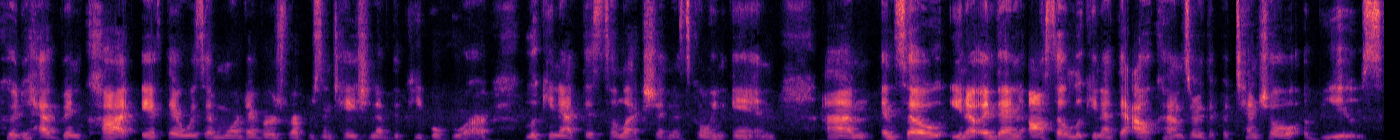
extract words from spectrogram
could have been caught if there was a more diverse representation of the people who are looking at this selection that's going in. Um, and so, you know, and then also looking at the outcomes or the potential abuse.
